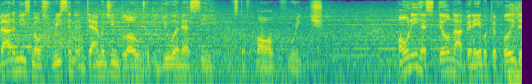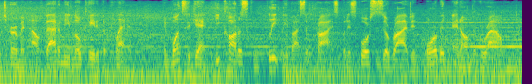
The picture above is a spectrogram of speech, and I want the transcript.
Vadamee's most recent and damaging blow to the UNSC was the fall of Reach. ONI has still not been able to fully determine how Vadamy located the planet, and once again, he caught us completely by surprise when his forces arrived in orbit and on the ground.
